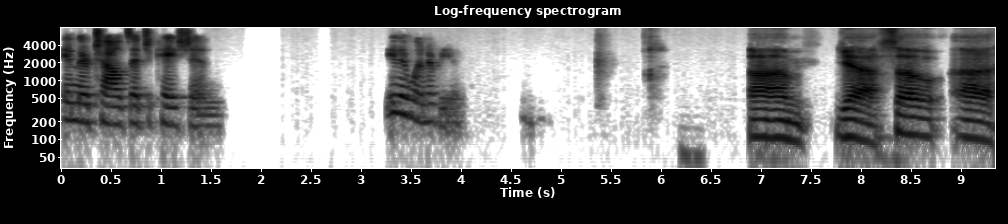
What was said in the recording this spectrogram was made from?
in their child's education? Either one of you. Um, yeah, so uh,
